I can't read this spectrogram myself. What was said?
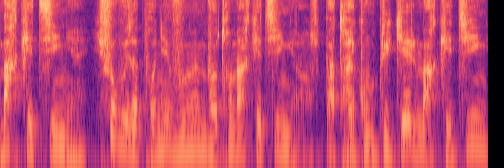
marketing. Il faut que vous appreniez vous-même votre marketing. Alors c'est pas très compliqué le marketing.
